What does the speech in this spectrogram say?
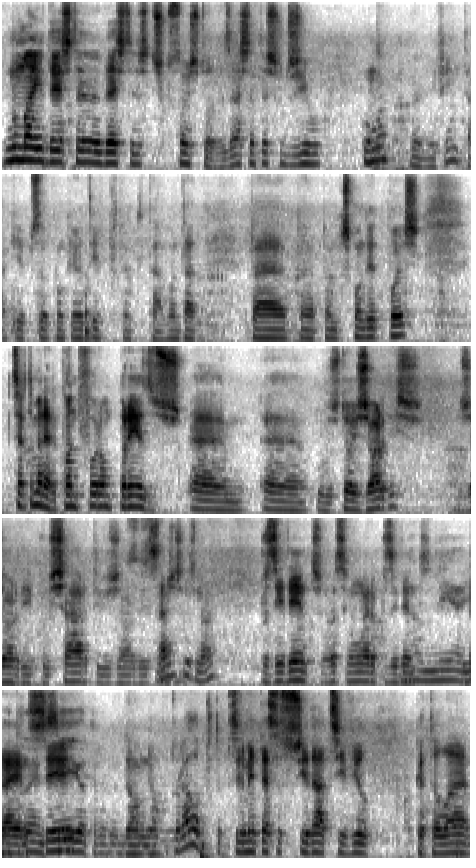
No meio desta, destas discussões todas, às tantas surgiu uma, enfim, está aqui a pessoa com quem eu tive, portanto está à vontade para, para, para me responder depois. De certa maneira, quando foram presos uh, uh, os dois Jordis, Jordi Cuixart e o Jordi Sanches, não é? Presidentes, assim, um era presidente da, da ANC, da União Cultural, precisamente dessa sociedade civil catalã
